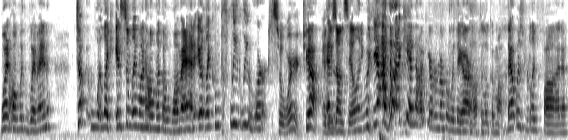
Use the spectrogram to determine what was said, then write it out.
went home with women, to, like instantly went home with a woman. It like completely worked. so it worked. Yeah, Are these on sale anywhere? Yeah, I, I can't now. I can't remember what they are. I'll have to look them up. That was really fun.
